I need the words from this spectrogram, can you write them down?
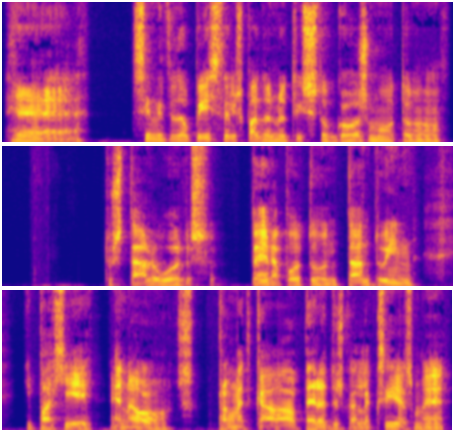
ε, συνειδητοποιήσει τέλος πάντων ότι στον κόσμο το, του Star Wars πέρα από τον Tatooine υπάρχει ένα πραγματικά απέραντος γαλαξίας με,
